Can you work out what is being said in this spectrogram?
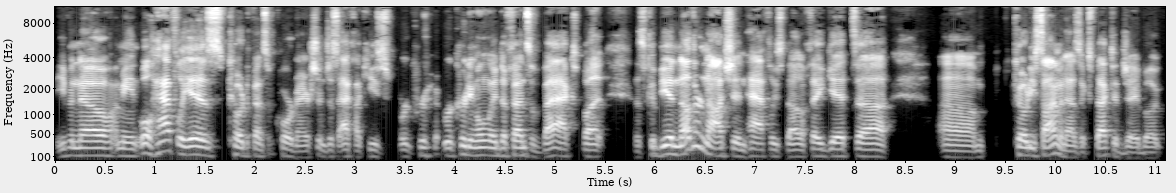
even though, I mean, well, Hafley is co-defensive coordinator. Shouldn't just act like he's recru- recruiting only defensive backs. But this could be another notch in Hafley's belt if they get uh, um, Cody Simon as expected. J Book.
